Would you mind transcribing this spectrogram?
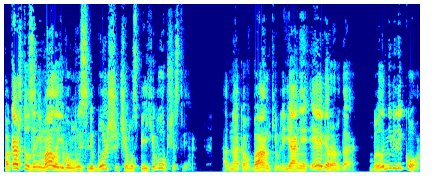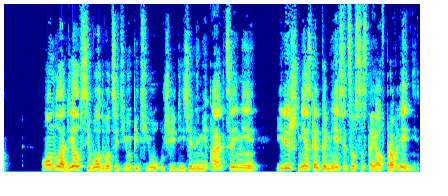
пока что занимала его мысли больше, чем успехи в обществе. Однако в банке влияние Эверарда было невелико. Он владел всего 25 учредительными акциями и лишь несколько месяцев состоял в правлении.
